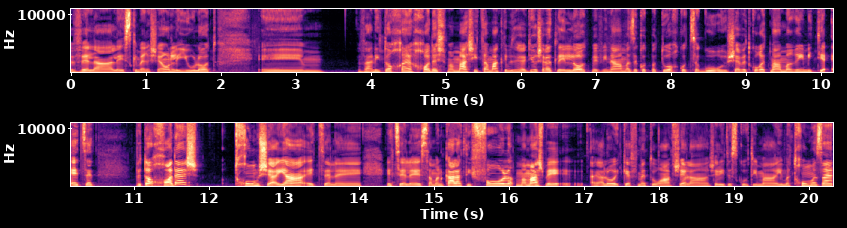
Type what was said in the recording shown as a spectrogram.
ולהסכמי רישיון, ליולות. אמ, ואני תוך חודש ממש התעמקתי בזה, הייתי יושבת לילות, מבינה מה זה קוד פתוח, קוד סגור, יושבת, קוראת מאמרים, מתייעצת, ותוך חודש, תחום שהיה אצל, אה, אצל אה, סמנכ"ל התפעול, ממש ב, היה לו היקף מטורף של, ה, של התעסקות עם, ה, עם התחום הזה,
